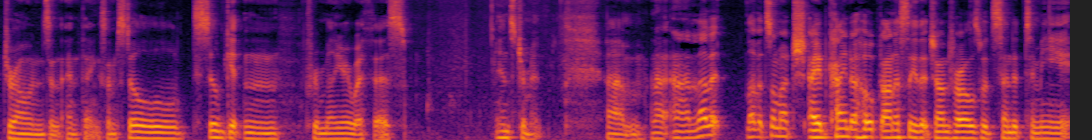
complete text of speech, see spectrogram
drones and, and things. I'm still still getting familiar with this instrument. Um, and, I, and I love it love it so much. I had kind of hoped, honestly, that John Charles would send it to me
